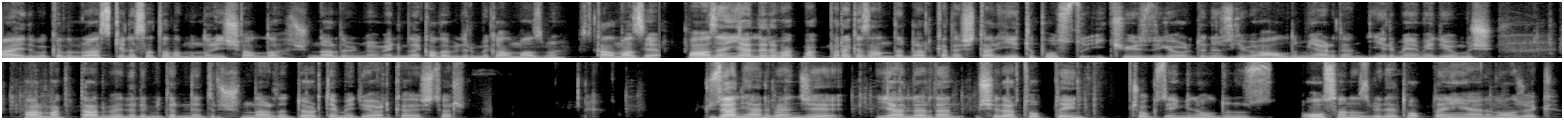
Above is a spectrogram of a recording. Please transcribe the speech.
Haydi bakalım rastgele satalım bunları inşallah. Şunlar da bilmiyorum elimde kalabilir mi kalmaz mı? Kalmaz ya. Bazen yerlere bakmak para kazandırır arkadaşlar. Yeti postu 200'lü gördüğünüz gibi aldım yerden. 20 em ediyormuş. Parmak darbeleri midir nedir? Şunlar da 4 em ediyor arkadaşlar. Güzel yani bence yerlerden bir şeyler toplayın. Çok zengin olduğunuz olsanız bile toplayın yani ne olacak?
